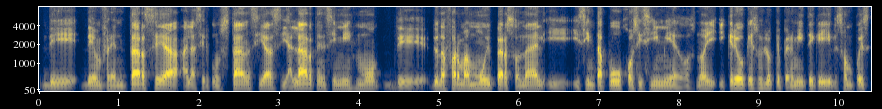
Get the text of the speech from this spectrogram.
de, enfrentarse a, las circunstancias y al arte en sí mismo de, una forma muy personal y, sin tapujos y sin miedos, ¿no? Y, creo que eso es lo que permite que Ilson pues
